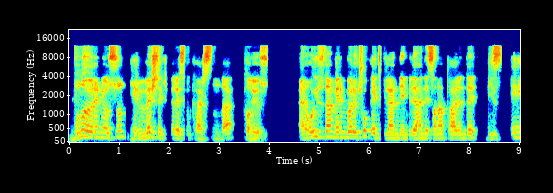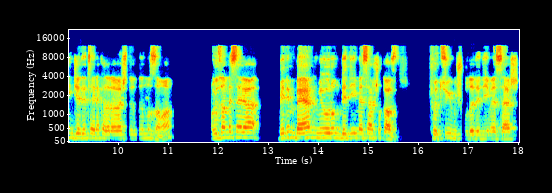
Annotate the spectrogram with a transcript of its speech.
bunu öğreniyorsun 25 dakika resmin karşısında kalıyorsun. Yani o yüzden benim böyle çok etkilendiğim bir de hani sanat tarihinde biz en ince detayına kadar araştırdığımız zaman o yüzden mesela benim beğenmiyorum dediğim eser çok azdır. Kötüymüş bu da dediğim eser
